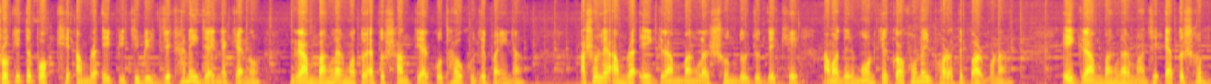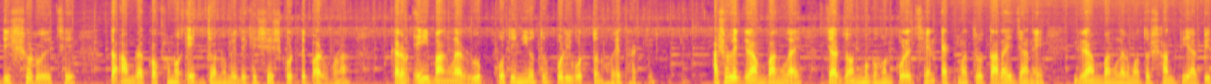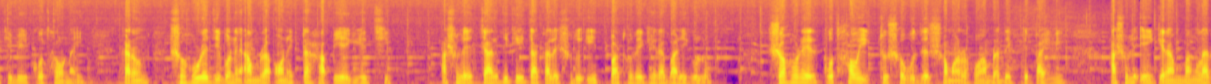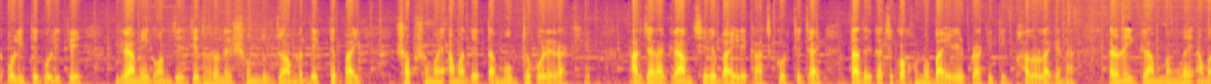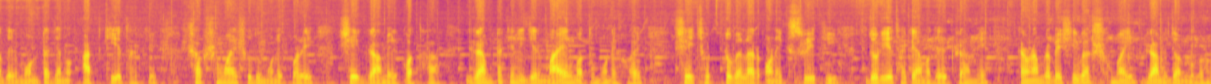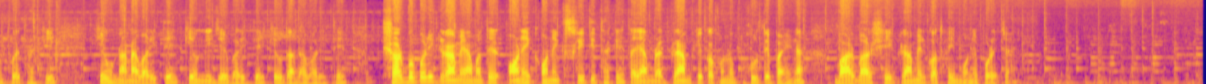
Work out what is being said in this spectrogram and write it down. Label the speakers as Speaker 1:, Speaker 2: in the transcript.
Speaker 1: প্রকৃতপক্ষে আমরা এই পৃথিবীর যেখানেই যাই না কেন, গ্রাম বাংলার মতো এত শান্তি আর কোথাও খুঁজে পাই না। আসলে আমরা এই গ্রাম বাংলার সৌন্দর্য দেখে আমাদের মনকে কখনোই ভরাতে পারব না। এই গ্রাম বাংলার মাঝে এত সব দৃশ্য রয়েছে তা আমরা কখনো এক জন্মে দেখে শেষ করতে পারব না, কারণ এই বাংলার রূপ প্রতিনিয়ত পরিবর্তন হয়ে থাকে। আসলে গ্রাম বাংলায় যার জন্মগ্রহণ করেছেন একমাত্র তারাই জানে গ্রাম বাংলার মতো শান্তি আর পৃথিবীর কোথাও নাই, কারণ শহুরে জীবনে আমরা অনেকটা হাঁপিয়ে গিয়েছি। আসলে চারিদিকেই তাকালে শুধু ইট পাথরে ঘেরা বাড়িগুলো। শহরের কোথাও একটু সবুজের সমারোহ আমরা দেখতে পাইনি। আসলে এই গ্রাম বাংলার অলিতে গলিতে, গ্রামে গঞ্জে যে ধরনের সৌন্দর্য আমরা দেখতে পাই সব সময় আমাদের তা মুগ্ধ করে রাখে। আর যারা গ্রাম ছেড়ে বাইরে কাজ করতে যায়, তাদের কাছে কখনো বাইরের প্রাকৃতিক ভালো লাগে না। কারণ এই গ্রাম বাংলায় আমাদের মনটা যেন আটকিয়ে থাকে। সব সময় শুধু মনে পড়ে সেই গ্রামের কথা। গ্রামটাকে নিজের মায়ের মতো মনে হয়। সেই ছোট্টবেলার অনেক স্মৃতি জড়িয়ে থাকে আমাদের গ্রামে। কারণ আমরা বেশিরভাগ সময় গ্রামে জন্মগ্রহণ করে থাকি। কেউ নানা বাড়িতে, কেউ নিজের বাড়িতে, কেউ দাদা বাড়িতে। সর্বোপরি গ্রামে আমাদের অনেক অনেক স্মৃতি থাকে, তাই আমরা গ্রামকে কখনো ভুলতে পারি না। বারবার সেই গ্রামের কথাই মনে পড়ে যায়।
